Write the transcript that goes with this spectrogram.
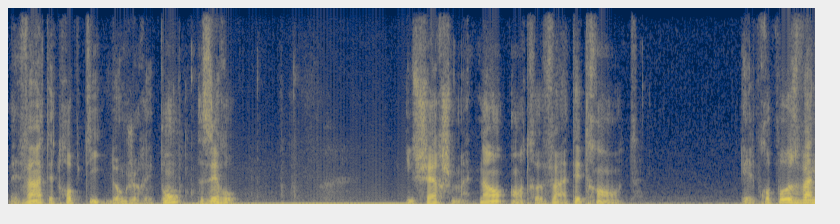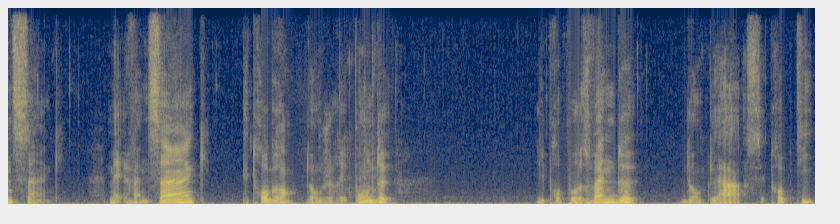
Mais 20 est trop petit, donc je réponds 0. Il cherche maintenant entre 20 et 30, et il propose 25. Mais 25 est trop grand, donc je réponds 2. Il propose 22, donc là c'est trop petit,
